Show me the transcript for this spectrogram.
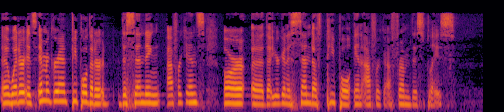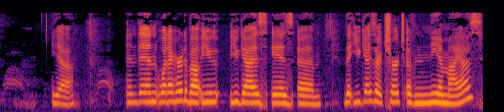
uh, whether it's immigrant people that are descending Africans or uh, that you're going to send off people in Africa from this place. Wow. Yeah. Wow. And then what I heard about you, you guys is um, that you guys are a church of Nehemiahs.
